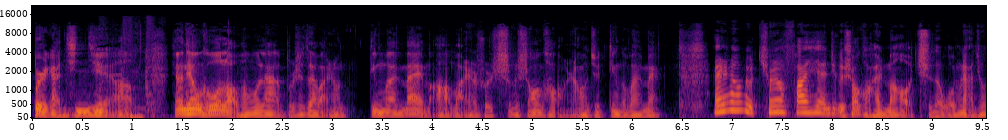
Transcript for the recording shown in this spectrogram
倍儿感亲切啊！前两天我和我老婆，我俩不是在晚上订外卖嘛啊，晚上说吃个烧烤，然后就订的外卖，哎，然后突然发现这个烧烤还蛮好吃的，我们俩就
